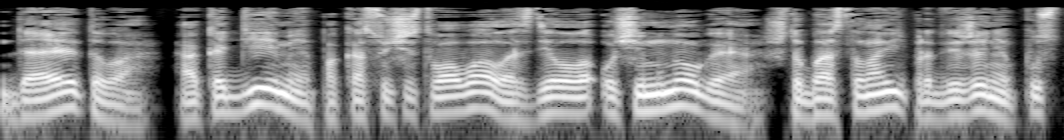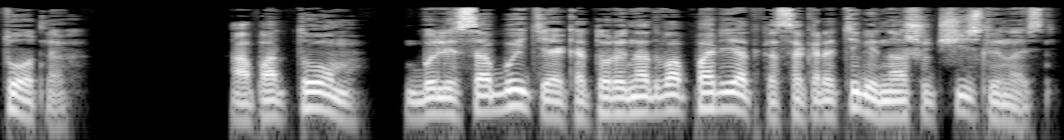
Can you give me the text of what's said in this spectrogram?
До этого Академия, пока существовала, сделала очень многое, чтобы остановить продвижение пустотных. А потом были события, которые на два порядка сократили нашу численность.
